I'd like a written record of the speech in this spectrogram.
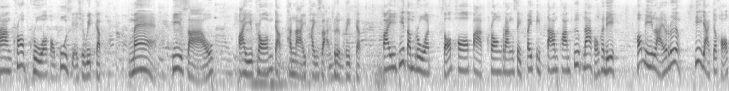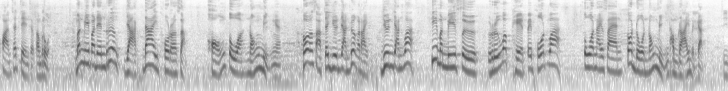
ทางครอบครัวของผู้เสียชีวิตครับ แม่พี่สาวไปพร้อมกับทนายไพศาลเรืองฤทธิ์ครับ ไปที่ตำรวจสพปากคลองรังสิตไปติดตามความคืบหน้าของคดี เพราะมีหลายเรื่องที่อยากจะขอความชัดเจนจากตำรวจ มันมีประเด็นเรื่องอยากได้โทรศัพท์ของตัวน้องหมิงไงโทรศัพท์จะยืนยันเรื่องอะไร ยืนยันว่า ที่มันมีสื่อหรือว่าเพจไปโพสต์ว่า ตัวนายแซนก็โดนน้องหมิงทำร้ายเหมือนกัน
